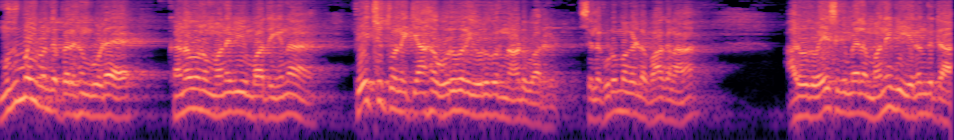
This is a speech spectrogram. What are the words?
முதுமை வந்த பிறகும் கூட கணவனும் மனைவியும் பார்த்தீங்கன்னா பேச்சு துணைக்காக ஒருவரை ஒருவர் நாடுவார்கள். சில குடும்பங்களில் பார்க்கலாம். அறுபது வயசுக்கு மேலே மனைவி இறந்துட்டா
